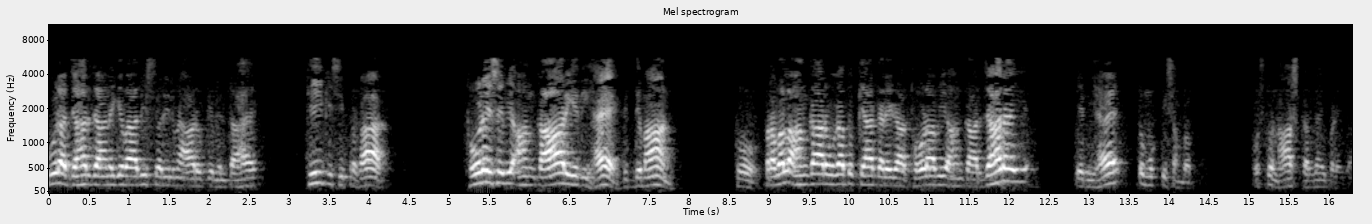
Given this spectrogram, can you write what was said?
पूरा जहर जाने के बाद ही शरीर में आरोग्य मिलता है। ठीक इसी प्रकार थोड़े से भी अहंकार यदि है विद्यमान तो प्रबल अहंकार होगा तो क्या करेगा? थोड़ा भी अहंकार जहर है ये यदि है तो मुक्ति संभव उसको नाश करना ही पड़ेगा।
